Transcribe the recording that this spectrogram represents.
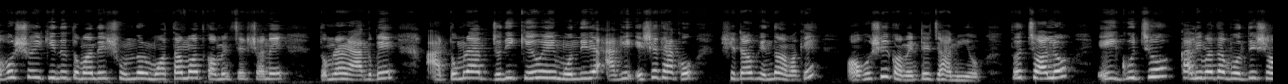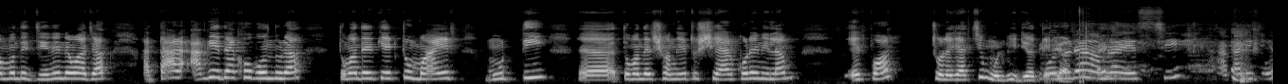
অবশ্যই কিন্তু তোমাদের সুন্দর মতামত কমেন্ট সেকশনে তোমরা রাখবে। আর তোমরা যদি কেউ এই মন্দিরে আগে এসে থাকো, সেটাও কিন্তু আমাকে অবশ্যই কমেন্টে জানিও। তো চলো, এই গুচ্ছ কালীমাতা মন্দির সম্বন্ধে জেনে নেওয়া যাক। আর তার আগে দেখো বন্ধুরা, তোমাদেরকে একটু মায়ের মূর্তি তোমাদের সঙ্গে একটু শেয়ার করে নিলাম। এরপর চলে যাচ্ছি মূল ভিডিওতে আমরা এসেছি আকালিপুর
